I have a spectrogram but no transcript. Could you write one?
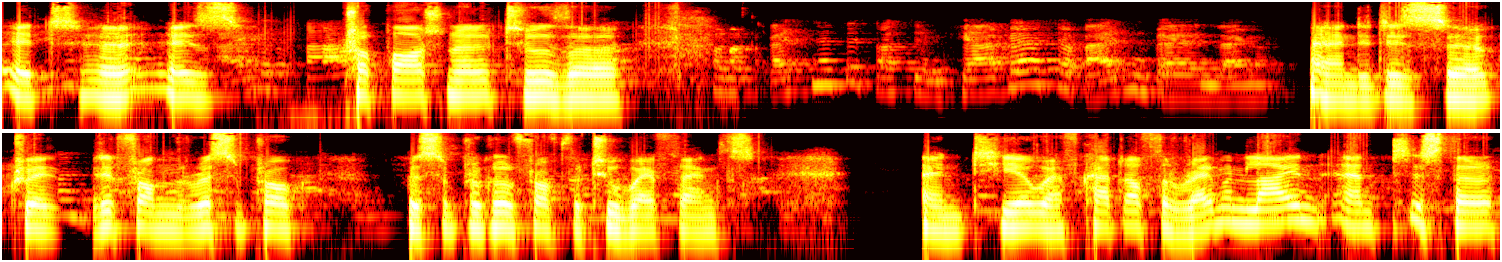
it uh, is proportional to the and it is uh, created from the reciprocal reciprocal from the two wavelengths. And here we have cut off the Raman line, and this is the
